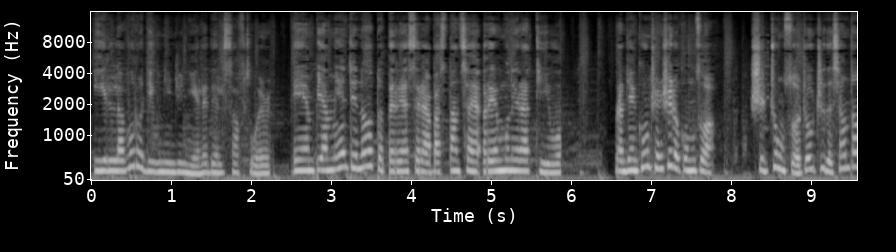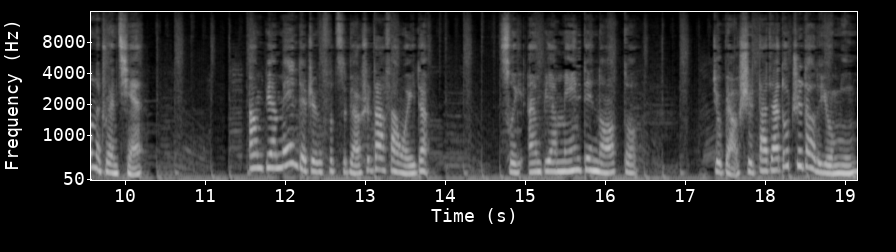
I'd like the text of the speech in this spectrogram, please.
Il lavoro di un ingegnere del software è ampiamente noto per essere abbastanza remunerativo。软件工程师的工作是众所周知的，相当的赚钱。A m b i a m e n t e 这个副词表示大范围的，所以 a m b i a m e n t e noto 就表示大家都知道的有名、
